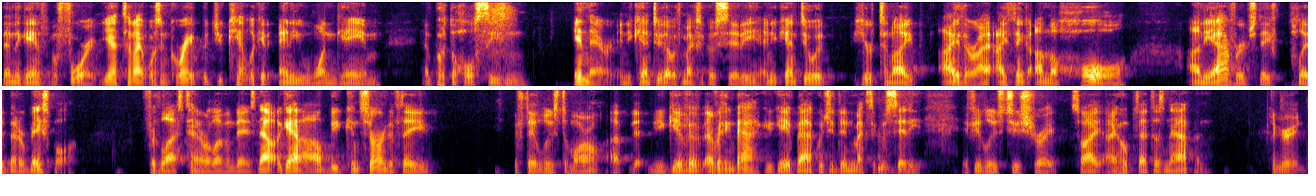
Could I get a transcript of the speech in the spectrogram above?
than the games before it. Yeah, tonight wasn't great, but you can't look at any one game and put the whole season in there. And you can't do that with Mexico City, and you can't do it here tonight either. I, I think on the whole, on the average, they've played better baseball for the last 10 or 11 days. Now, again, I'll be concerned if they if they lose tomorrow. Uh, you give everything back. You gave back what you did in Mexico City if you lose two straight. So I, I hope that doesn't happen. Agreed.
